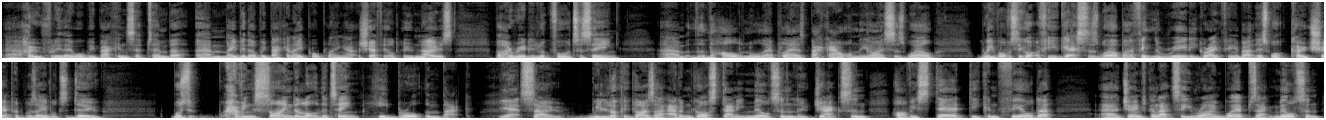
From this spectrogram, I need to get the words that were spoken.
Uh, hopefully, they will be back in September. Um, maybe they'll be back in April playing out at Sheffield. Who knows? But I really look forward to seeing um, the, the Hull and all their players back out on the ice as well. We've obviously got a few guests as well, but I think the really great thing about this, what Coach Shepherd was able to do, was having signed a lot of the team, he brought them back. Yeah. So we look at guys like Adam Goss, Danny Milton, Luke Jackson, Harvey Stead, Deacon Fielder, uh, James Galazzi, Ryan Webb, Zach Milton.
